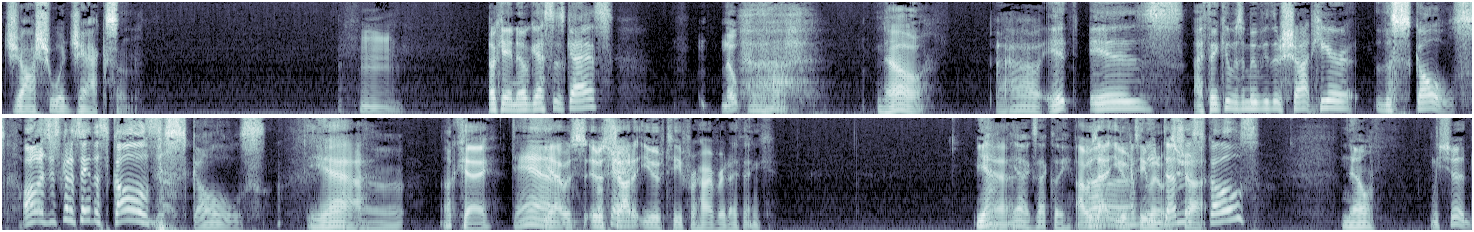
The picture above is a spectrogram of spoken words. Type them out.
Joshua Jackson. Hmm. Okay, no guesses, guys? Nope. No. Oh, it is. I think it was a movie that was shot here. The Skulls. Oh, I was just going to say the skulls. The Skulls. Yeah. okay. Damn. Yeah, it was it was Okay. shot at U of T for Harvard, I think. Yeah, Yeah. yeah, exactly. I was at Uh, U of have T we when it was done the shot. skulls? No. We should.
